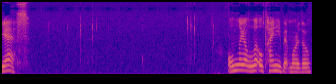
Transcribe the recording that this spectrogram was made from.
Yes. Only a little tiny bit more though.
